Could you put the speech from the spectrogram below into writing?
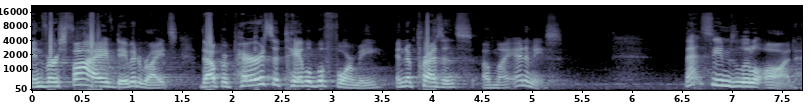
In verse 5, David writes, Thou preparest a table before me in the presence of my enemies. That seems a little odd.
